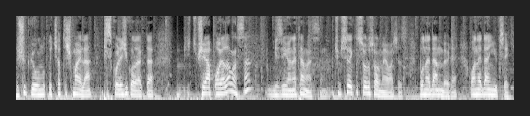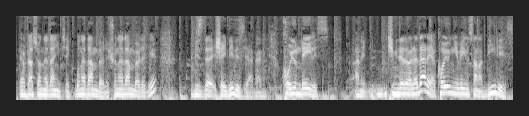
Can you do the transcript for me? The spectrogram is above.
düşük yoğunluklu çatışmayla psikolojik olarak da şey yap oyalamazsan bizi yönetemezsin. Çünkü sürekli soru sormaya başlarız. Bu neden böyle? O neden yüksek? Enflasyon neden yüksek? Bu neden böyle? Şu neden böyle diye. Biz de şey değiliz yani hani koyun değiliz. Hani kimileri öyle der ya koyun gibi insana değiliz.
